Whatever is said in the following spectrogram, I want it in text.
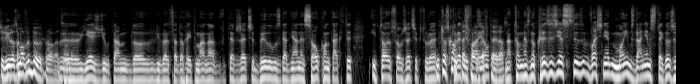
Czyli rozmowy były prowadzone. E, jeździł tam do Liberca, do Hejtmana. Te rzeczy były uzgadniane, są kontakty i to są rzeczy, które, No to skąd które ten trwają. teraz? Natomiast no, kryzys jest y, właśnie moim zdaniem z tego, że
